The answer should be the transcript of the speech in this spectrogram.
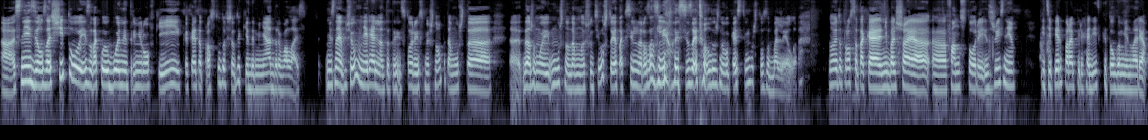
а, снизил защиту из-за такой убойной тренировки, и какая-то простуда все-таки до меня дорвалась. Не знаю почему, мне реально от этой истории смешно, потому что э, даже мой муж надо мной шутил, что я так сильно разозлилась из-за этого лыжного костюма, что заболела. Но это просто такая небольшая э, фан-стори из жизни. И теперь пора переходить к итогам января.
